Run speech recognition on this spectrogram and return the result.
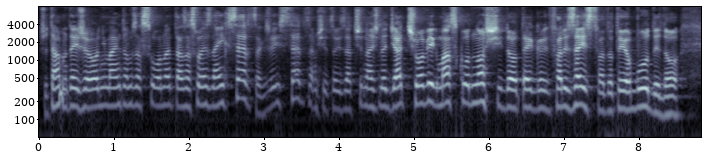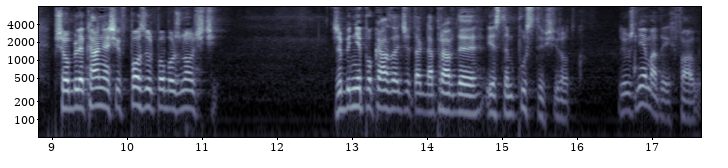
Czytamy tutaj, że oni mają tą zasłonę, ta zasłona jest na ich sercach. Jeżeli z sercem się coś zaczyna źle dziać, człowiek ma skłonności do tego faryzejstwa, do tej obłudy, do przeoblekania się w pozór pobożności, żeby nie pokazać, że tak naprawdę jestem pusty w środku, że już nie ma tej chwały.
